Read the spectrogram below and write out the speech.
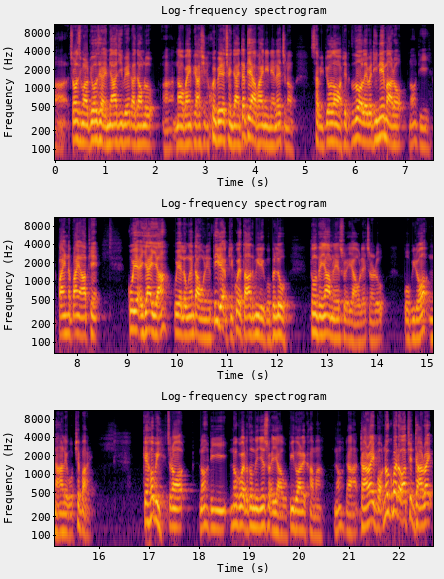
အာကျွန်တော်စီမှာပြောစရာအများကြီးပဲဒါကြောင့်မလို့နောက်ပိုင်းဖျားရှင်အခွင့်ပေးတဲ့အချိန်ကျရင်တတိယပိုင်းအနေနဲ့လည်းကျွန်တော်ဆက်ပြီးပြောသွားမှာဖြစ်တယ်တော်တော်လည်းပဲဒီနေ့မှာတော့နော်ဒီအပိုင်းနှစ်ပိုင်းအားဖြင့်ကိုယ့်ရဲ့အရိုက်အရာကိုယ့်ရဲ့လုပ်ငန်းတာဝန်တွေကိုသိတဲ့အပြင်ကိုယ့်ရဲ့သားသမီးတွေကိုဘယ်လိုတုံသင်ရမလဲဆိုတဲ့အရာကိုလည်းကျွန်တော်တို့ ပို့ပြီးတော့နားလည်ဖို့ဖြစ်ပါတယ်ကဲဟုတ်ပြီကျွန်တော်နော်ဒီနှုတ်ကပတ်သုံးသင်ခြင်းဆိုအရာကိုပြီးသွားတဲ့ခါမှာနော်ဒါ direct ပေါ့နှုတ်ကပတ်တော်အဖြစ် direct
